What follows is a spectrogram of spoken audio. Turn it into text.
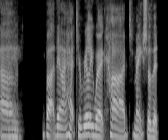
Um, okay. but then I had to really work hard to make sure that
